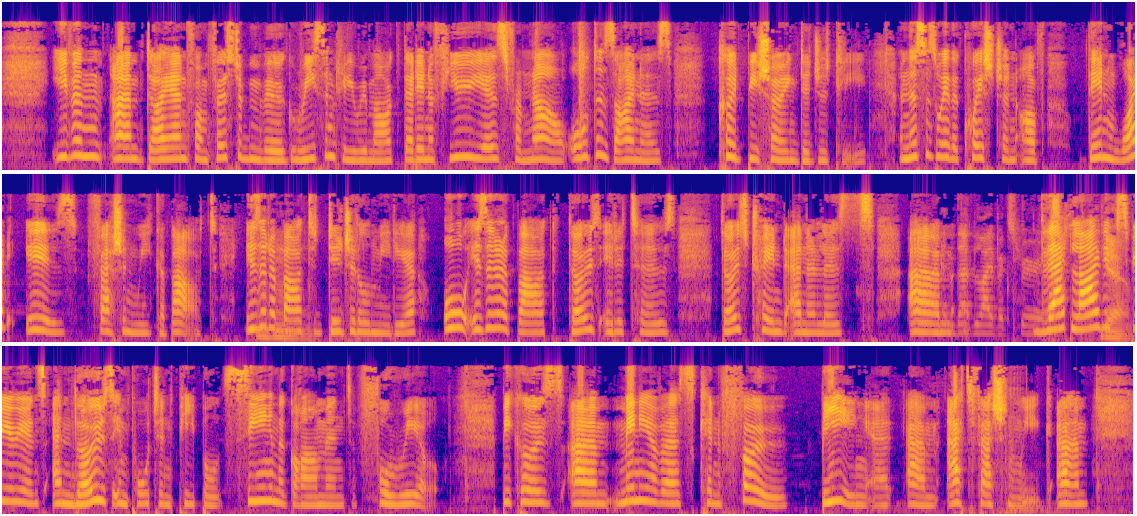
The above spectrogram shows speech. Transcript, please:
Even um, Diane von Furstenberg recently remarked that in a few years from now, all designers could be showing digitally. And this is where the question of then what is Fashion Week about? Is it about digital media or is it about those editors, those trend analysts, um, that live experience. that live Yeah. experience and those important people seeing the garment for real? Because um, many of us can faux being at, um, at Fashion Week. Um,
